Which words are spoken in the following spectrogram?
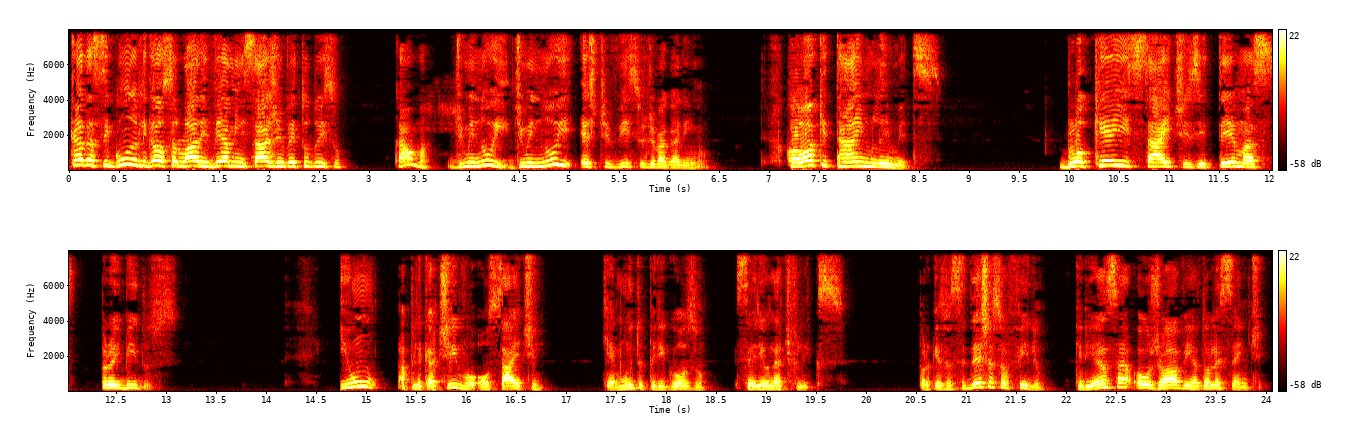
Cada segundo ligar o celular e ver a mensagem, ver tudo isso. Calma, diminui, diminui este vício devagarinho. Coloque time limits. Bloqueie sites e temas proibidos. E um aplicativo ou site que é muito perigoso seria o Netflix. Porque se você deixa seu filho, criança ou jovem, adolescente,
